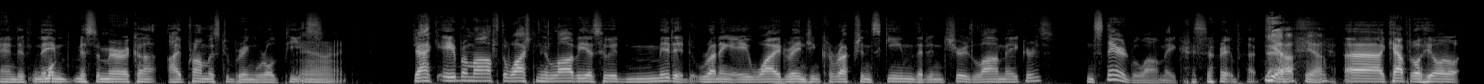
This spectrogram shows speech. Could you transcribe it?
And if named Miss America, I promise to bring world peace. all right Jack Abramoff, the Washington lobbyist who admitted running a wide ranging corruption scheme that ensured lawmakers, ensnared with lawmakers, sorry about that. yeah yeah Uh, Capitol Hill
